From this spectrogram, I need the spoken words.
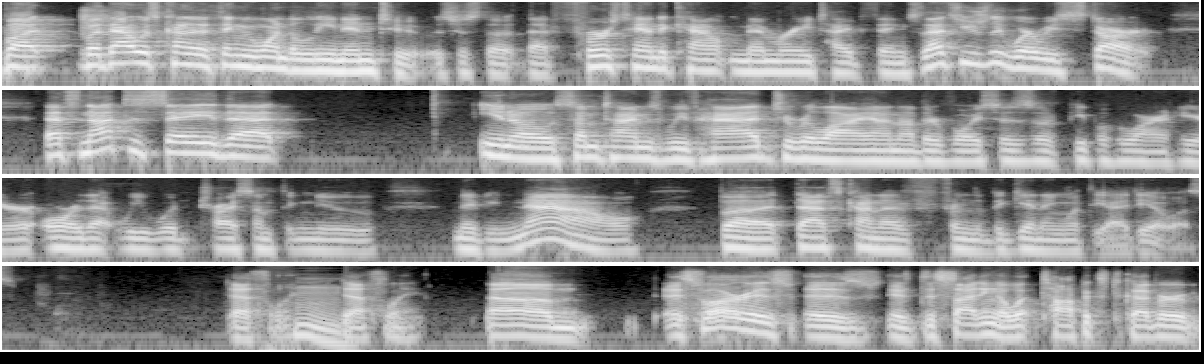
but but that was kind of the thing we wanted to lean into it's just the, that firsthand account memory type thing so that's usually where we start that's not to say that you know sometimes we've had to rely on other voices of people who aren't here or that we would try something new maybe now but that's kind of from the beginning what the idea was Definitely, Hmm. definitely. Um, as far as, as as deciding on what topics to cover,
